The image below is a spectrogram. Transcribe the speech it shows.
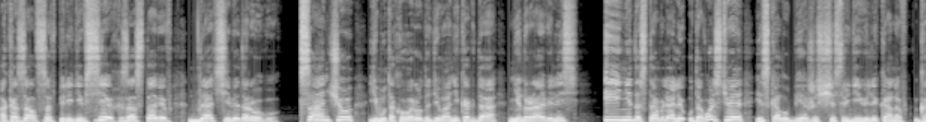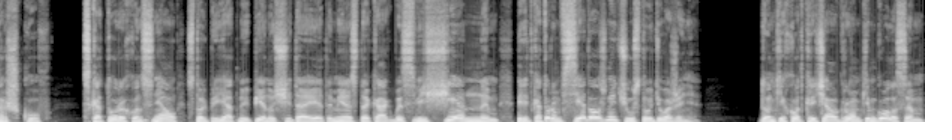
оказался впереди всех, заставив дать себе дорогу. Санчо, ему такого рода дела никогда не нравились и не доставляли удовольствия, искал убежище среди великанов горшков, с которых он снял столь приятную пену, считая это место как бы священным, перед которым все должны чувствовать уважение. Дон Кихот кричал громким голосом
